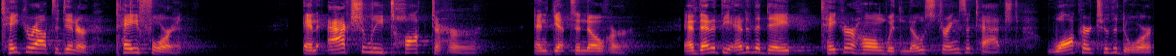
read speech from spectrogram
take her out to dinner, pay for it, and actually talk to her and get to know her. And then at the end of the date, take her home with no strings attached, walk her to the door,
